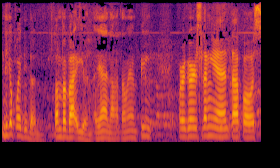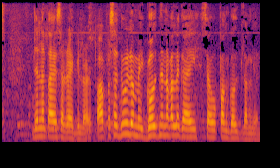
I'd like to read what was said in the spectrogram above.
hindi ka pwede doon. Pambabae yun. Ayan, nakita mo yung pink. For girls lang yan. Tapos, dyan lang tayo sa regular. Tapos sa dulo, may gold na nakalagay. So, pang gold lang yan.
